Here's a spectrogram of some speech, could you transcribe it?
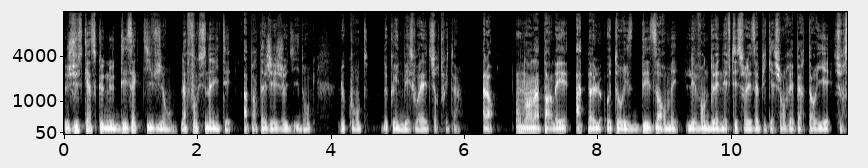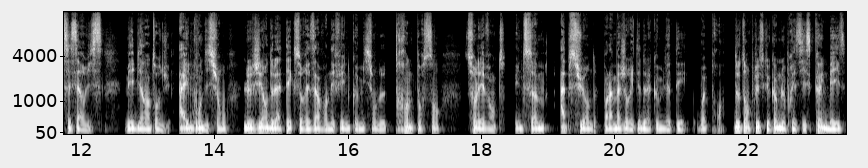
jusqu'à ce que nous désactivions la fonctionnalité à partager jeudi, donc le compte de Coinbase Wallet sur Twitter. Alors, on en a parlé, Apple autorise désormais les ventes de NFT sur les applications répertoriées sur ses services. Mais bien entendu, à une condition, le géant de la tech se réserve en effet une commission de 30% sur les ventes. Une somme absurde pour la majorité de la communauté Web3. D'autant plus que, comme le précise Coinbase,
